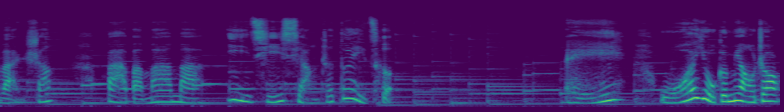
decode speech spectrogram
晚上，爸爸妈妈一起想着对策。哎，我有个妙招！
